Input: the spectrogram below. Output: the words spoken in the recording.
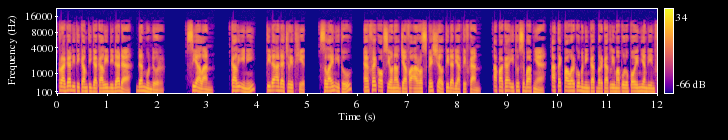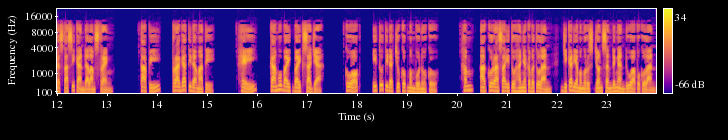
Praga ditikam tiga kali di dada, dan mundur. Sialan. Kali ini, tidak ada cerit hit. Selain itu, efek opsional Java Arrow Special tidak diaktifkan. Apakah itu sebabnya? Attack powerku meningkat berkat 50 poin yang diinvestasikan dalam strength. Tapi, Praga tidak mati. Hei, kamu baik-baik saja. Kuok, itu tidak cukup membunuhku. Hem, aku rasa itu hanya kebetulan, jika dia mengurus Johnson dengan dua pukulan.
